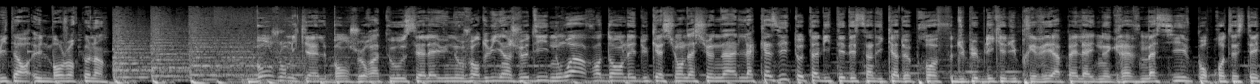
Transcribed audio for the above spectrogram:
8h01, bonjour Colin. Bonjour Mickaël, bonjour à tous. Elle a une aujourd'hui un jeudi noir dans l'éducation nationale. La quasi-totalité des syndicats de profs du public et du privé appellent à une grève massive pour protester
